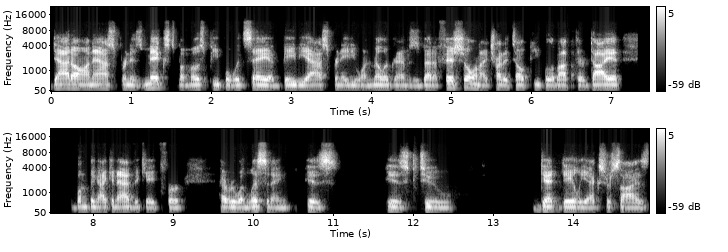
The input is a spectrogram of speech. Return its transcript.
data on aspirin is mixed, but most people would say a baby aspirin, 81 milligrams, is beneficial. And I try to tell people about their diet. One thing I can advocate for everyone listening is is to get daily exercise,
